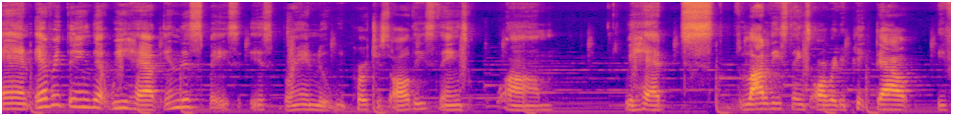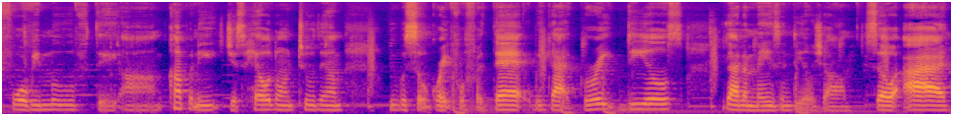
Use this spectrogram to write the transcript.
and everything that we have in this space is brand new. We purchased all these things. Um, we had a lot of these things already picked out before we moved. The um, company just held on to them. We were so grateful for that. We got great deals. We got amazing deals, y'all. So I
